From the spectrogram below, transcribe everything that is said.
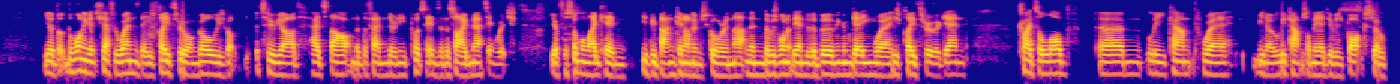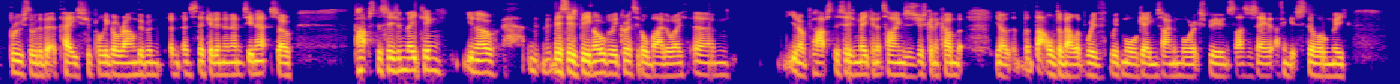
you know the, the one against Sheffield Wednesday, he's played through on goal. He's got a two yard head start on the defender, and he puts it into the side netting, which you know for someone like him, you'd be banking on him scoring that. And then there was one at the end of the Birmingham game where he's played through again, tried to lob um, Lee Camp where you know Lee Camp's on the edge of his box, so Brewster with a bit of pace should probably go around him and, and, and stick it in an empty net. So perhaps decision making you know, this is being overly critical, by the way. Um, you know, perhaps decision making at times is just going to come, but you know th- that'll develop with with more game time and more experience. As I say, I think it's still only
